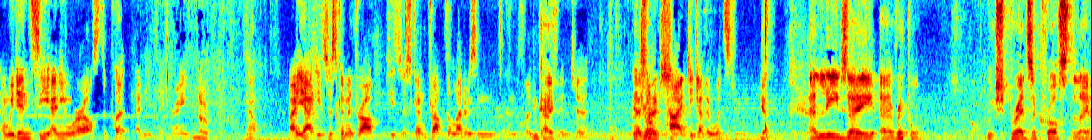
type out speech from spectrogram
and we didn't see anywhere else to put anything, right? No. No. Uh, yeah, he's just gonna drop. He's just gonna drop the letters and, and the photograph Okay. into. They're sort of tied together with string. Yeah, and leaves a, a ripple which spreads across the lake.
